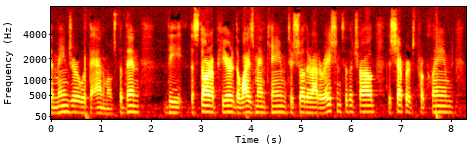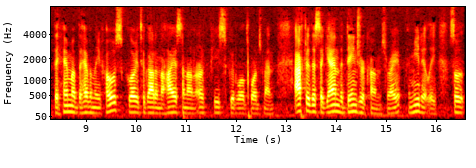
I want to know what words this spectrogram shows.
the manger with the animals. But then the, the star appeared, the wise men came to show their adoration to the child, the shepherds proclaimed the hymn of the heavenly host Glory to God in the highest, and on earth peace, goodwill towards men. After this, again, the danger comes, right? Immediately. So,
